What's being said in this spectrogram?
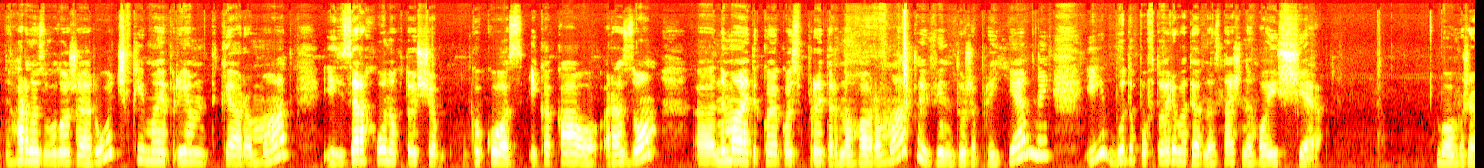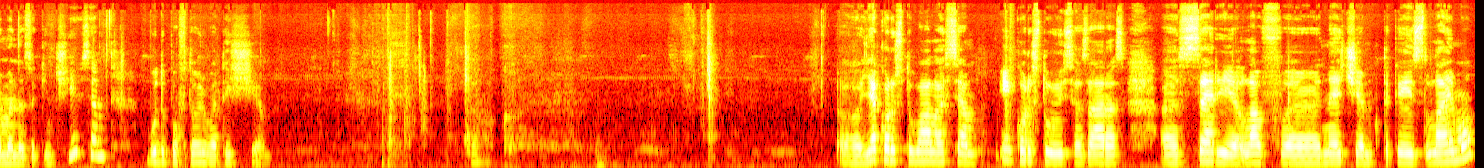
гарно зволожує ручки, має приємний такий аромат. І за рахунок того, що кокос і какао разом е, немає такого якогось приторного аромату, він дуже приємний і буду повторювати однозначно його іще. раз. Бо вже в мене закінчився, буду повторювати ще. Так. Е, Я користувалася і користуюся зараз е, з серії Love е, Nature, такий з лаймо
